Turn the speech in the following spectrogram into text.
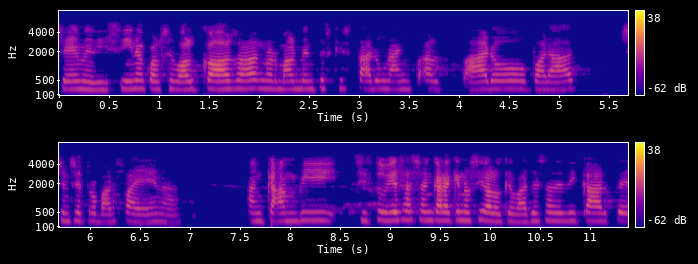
sé, medicina, qualsevol cosa, normalment és que estar un any al paro parat sense trobar faena. En canvi, si estudies això encara que no siga el que vas a dedicar-te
